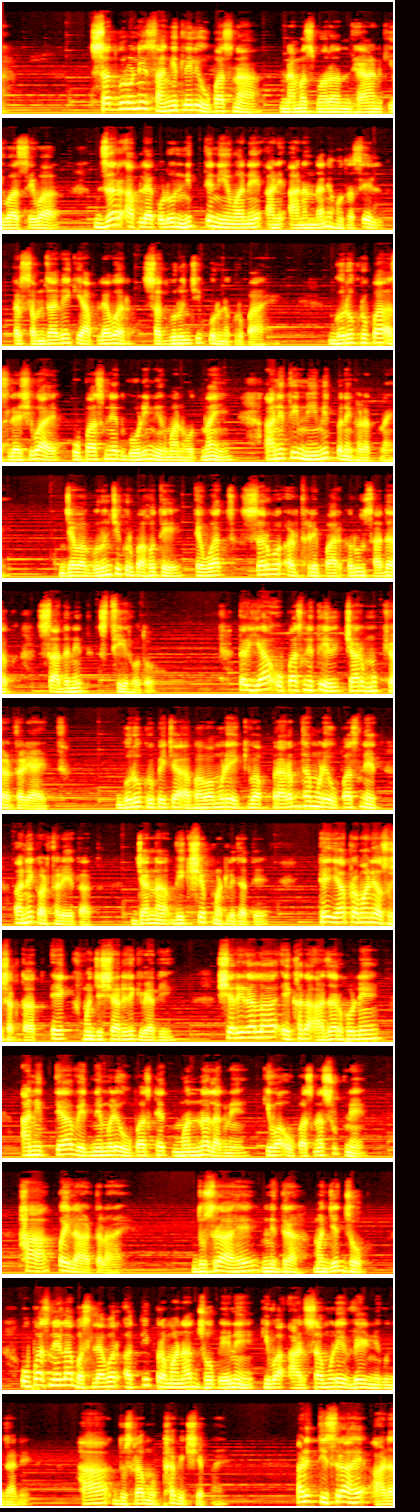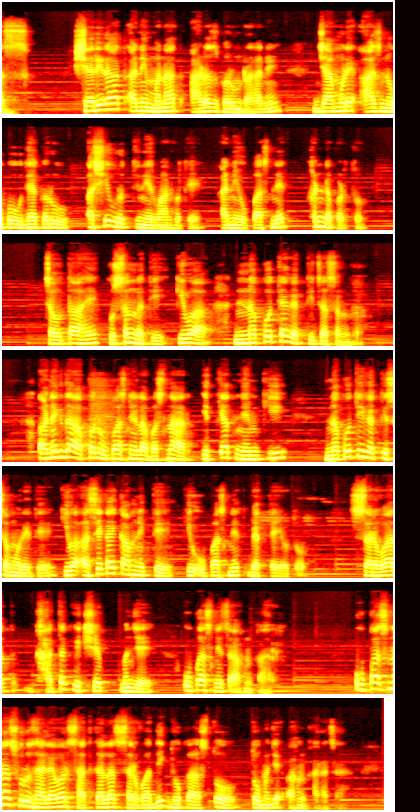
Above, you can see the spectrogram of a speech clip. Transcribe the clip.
सद्गुरूंनी सांगितलेली उपासना नामस्मरण ध्यान किंवा सेवा जर आपल्याकडून नित्य नियमाने आणि आनंदाने होत असेल तर समजावे की आपल्यावर सद्गुरूंची पूर्ण कृपा आहे. गुरुकृपा असल्याशिवाय उपासनेत गोडी निर्माण होत नाही आणि ती नियमितपणे घडत नाही. जेव्हा गुरूंची कृपा होते तेव्हाच सर्व अडथळे पार करून साधक साधनेत स्थिर होतो. तर या उपासनेतील चार मुख्य अडथळे आहेत. गुरुकृपेच्या अभावामुळे किंवा प्रारब्धामुळे उपासनेत अनेक अडथळे येतात. ज्यांना विक्षेप म्हटले जाते हे याप्रमाणे असू शकतात. एक म्हणजे शारीरिक व्याधी. शरीराला एखादा आजार होणे आणि त्या वेदनेमुळे उपासनेत मन न लागणे किंवा उपासना सुटणे हा पहिला अडथळा आहे. दुसरा आहे निद्रा म्हणजे झोप. उपासनेला बसल्यावर अति प्रमाणात झोप येणे किंवा आळसामुळे वेळ निघून जाणे हा दुसरा मोठा विक्षेप आहे. आणि तिसरा आहे आळस. शरीरात आणि मनात आळस भरून राहणे ज्यामुळे आज नको उद्या करू अशी वृत्ती निर्माण होते आणि उपासनेत खंड पडतो. चौथा आहे कुसंगती किंवा नको त्या व्यक्तीचा संघ अनेकदा आपण उपासनेला बसणार इतक्यात नेमकी नको ती व्यक्ती समोर येते किंवा असे काही काम निघते की उपासनेत व्यत्यय होतो सर्वात घातक विक्षेप म्हणजे उपासनेचा अहंकार. उपासना सुरू झाल्यावर साधकाला सर्वाधिक धोका असतो तो म्हणजे अहंकाराचा.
